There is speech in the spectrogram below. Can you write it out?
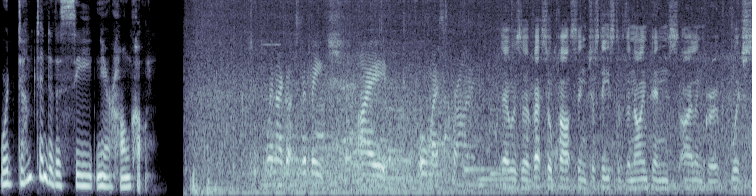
were dumped into the sea near Hong Kong. When I got to the beach, I almost cried. There was a vessel passing just east of the Nine Pins Island group, which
